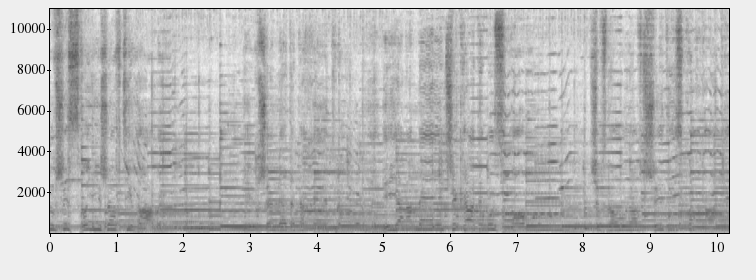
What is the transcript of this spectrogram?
Згубивши свої жовті гами, і вже не така хитра, і я на неї чекатиму знову, щоб знову навчитись кохати,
